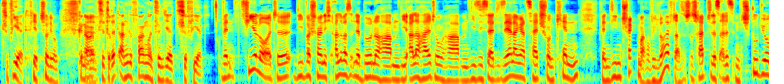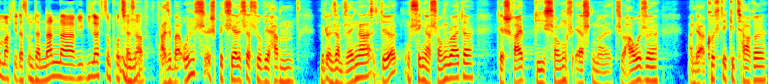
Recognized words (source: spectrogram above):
Zu viert. Viert, Entschuldigung. Genau, äh, zu dritt angefangen und sind jetzt zu viert. Wenn vier Leute, die wahrscheinlich alle was in der Birne haben, die alle Haltung haben, die sich seit sehr langer Zeit schon kennen, wenn die einen Track machen, wie läuft das? Schreibt ihr das alles im Studio? Macht ihr das untereinander? Wie, wie läuft so ein Prozess mhm. ab? Also bei uns speziell ist das so, wir haben mit unserem Sänger Dirk, einen Singer-Songwriter, der schreibt die Songs erstmal zu Hause an der Akustikgitarre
